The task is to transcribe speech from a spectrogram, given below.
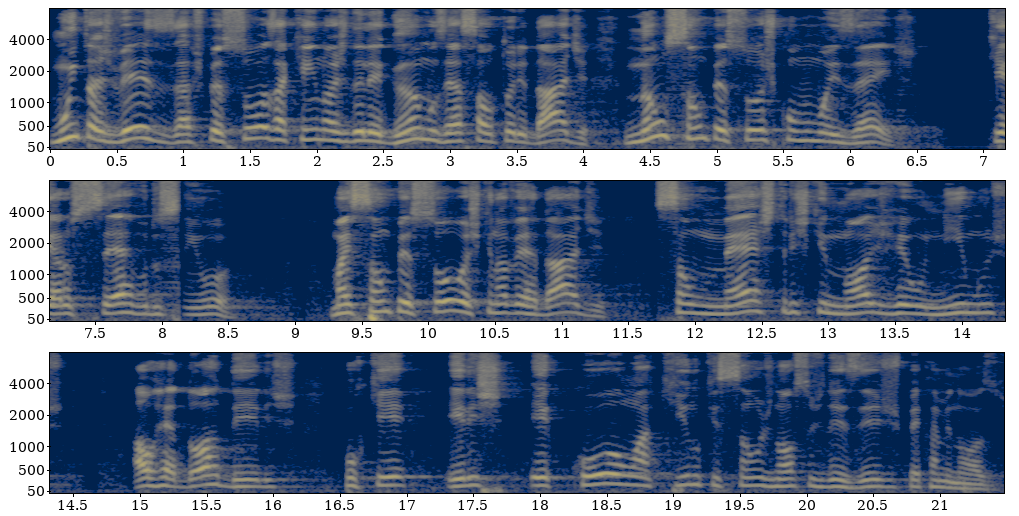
muitas vezes as pessoas a quem nós delegamos essa autoridade não são pessoas como Moisés, que era o servo do Senhor, mas são pessoas que, na verdade, são mestres que nós reunimos ao redor deles, porque eles ecoam aquilo que são os nossos desejos pecaminosos.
